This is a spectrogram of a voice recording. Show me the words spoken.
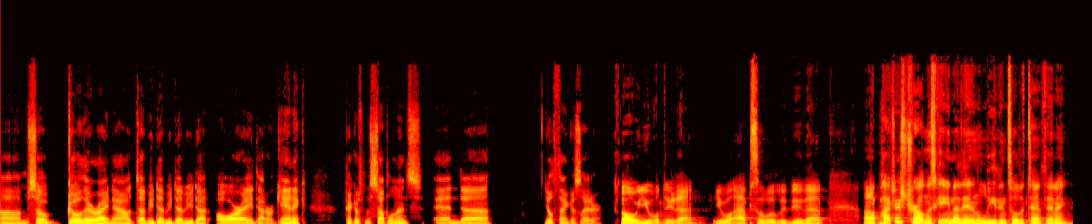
Um, so go there right now, www.ora.organic, pick up some supplements, and uh, you'll thank us later. Oh, you will do that. You will absolutely do that. Uh, Padres trailed in this game. You know, they didn't lead until the tenth inning.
